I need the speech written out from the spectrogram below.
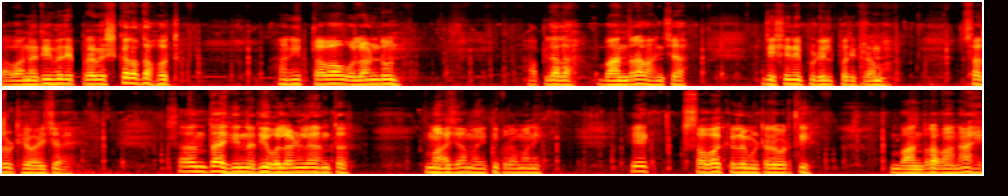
तवा नदीमध्ये प्रवेश करत आहोत. आणि तवा ओलांडून आपल्याला बांद्रावांच्या दिशेने पुढील परिक्रमा चालू ठेवायची आहे. साधारणतः ही नदी ओलांडल्यानंतर माझ्या माहितीप्रमाणे एक सव्वा किलोमीटरवरती बांद्रा वाहन आहे.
